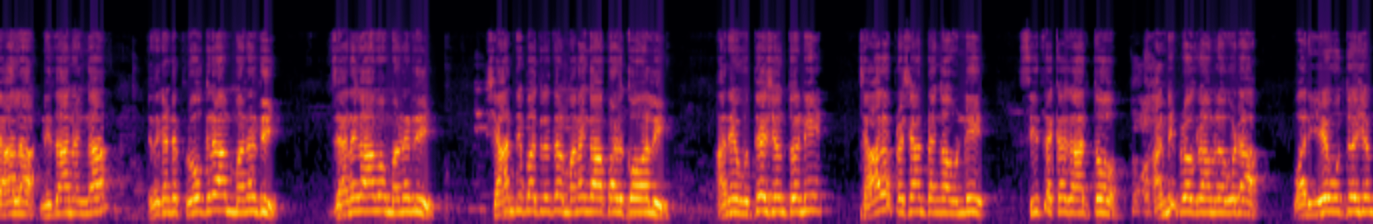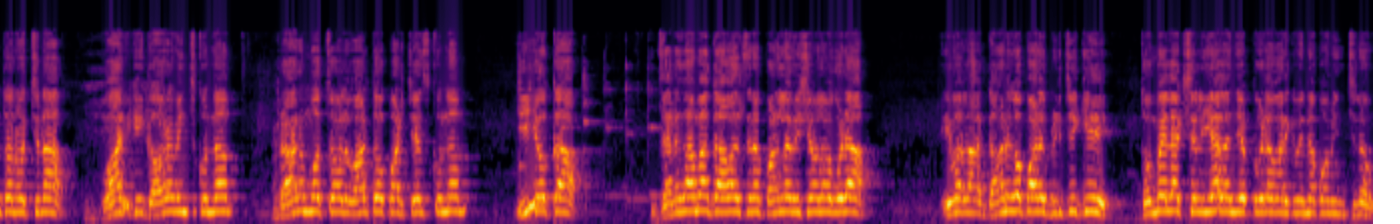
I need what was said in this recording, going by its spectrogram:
చాలా నిదానంగా ఎందుకంటే ప్రోగ్రాం మనది జనగామ మనది శాంతి భద్రత మనం కాపాడుకోవాలి అనే ఉద్దేశంతో చాలా ప్రశాంతంగా ఉండి సీతక్క గారితో అన్ని ప్రోగ్రాంలో కూడా వారు ఏ ఉద్దేశంతో వచ్చినా వారికి గౌరవించుకున్నాం ప్రారంభోత్సవాలు వారితో పాటు చేసుకున్నాం. ఈ యొక్క జనగామ కావాల్సిన పనుల విషయంలో కూడా ఇవాళ గానుగపాడు బ్రిడ్జికి తొంభై లక్షలు ఇవ్వాలని చెప్పి కూడా వారికి విన్నపం ఇచ్చినాం.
